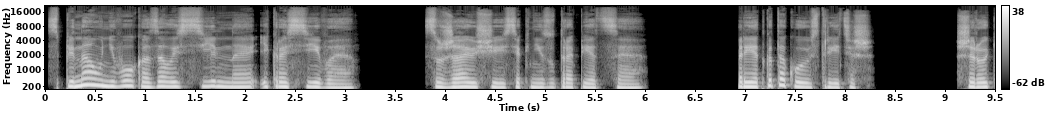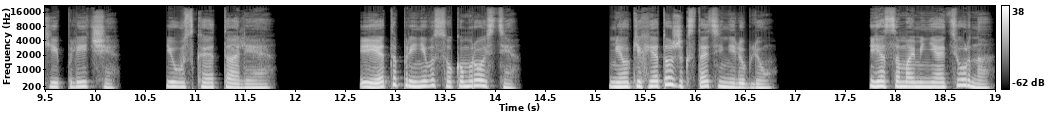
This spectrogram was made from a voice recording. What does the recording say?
Спина у него оказалась сильная и красивая, сужающаяся к низу трапеция. Редко такую встретишь. Широкие плечи и узкая талия. И это при невысоком росте. Мелких я тоже, кстати, не люблю. Я сама миниатюрна,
